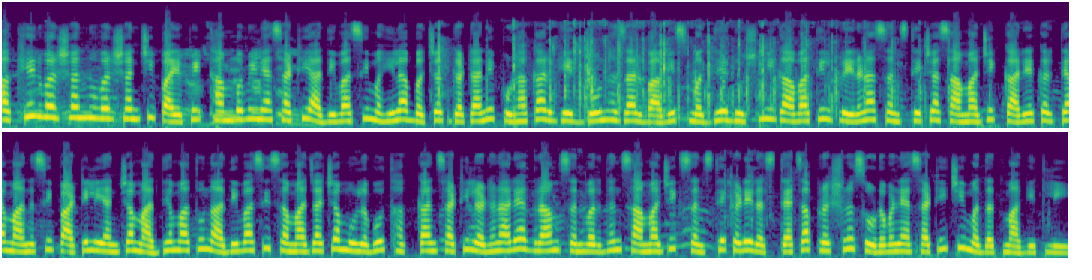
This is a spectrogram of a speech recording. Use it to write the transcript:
अखेर वर्षानुवर्षांची पायपीट थांबविण्यासाठी आदिवासी महिला बचत गटाने पुढाकार घेत दोन हजार बावीसमध्ये दुष्मी गावातील प्रेरणा संस्थेच्या सामाजिक कार्यकर्त्या मानसी पाटील यांच्या माध्यमातून आदिवासी समाजाच्या मूलभूत हक्कांसाठी लढणाऱ्या ग्राम संवर्धन सामाजिक संस्थेकडे रस्त्याचा प्रश्न सोडवण्यासाठीची मदत मागितली.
